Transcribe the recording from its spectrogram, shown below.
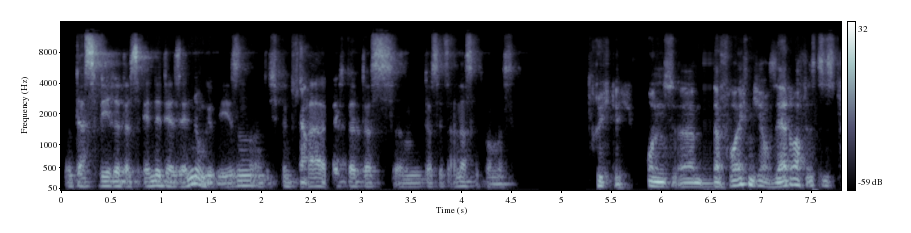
Und das wäre das Ende der Sendung gewesen. Und ich bin total erleichtert, dass ähm, das jetzt anders gekommen ist. Richtig. Und äh, da freue ich mich auch sehr drauf. Es ist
